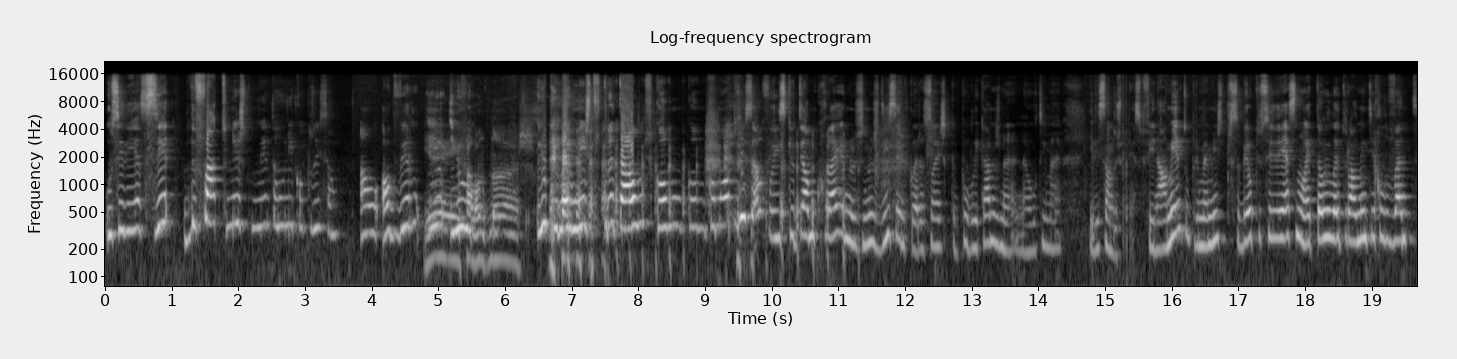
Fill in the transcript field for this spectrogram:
o CDS ser, de facto, neste momento, a única oposição ao, ao governo e, e, e, o, falam de nós. e o primeiro-ministro tratá-los como, como, como a oposição. Foi isso que o Telmo Correia nos, nos disse em declarações que publicámos na, na última edição do Expresso. Finalmente, o Primeiro-Ministro percebeu que o CDS não é tão eleitoralmente irrelevante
